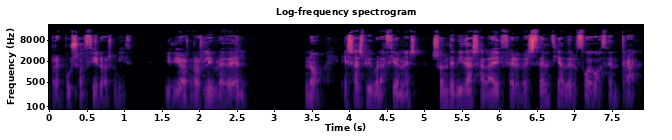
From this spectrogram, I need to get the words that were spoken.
repuso Cyrus Smith, y Dios nos libre de él. No, esas vibraciones son debidas a la efervescencia del fuego central.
